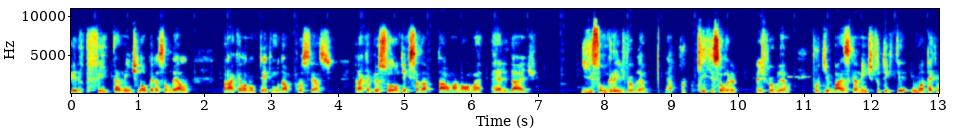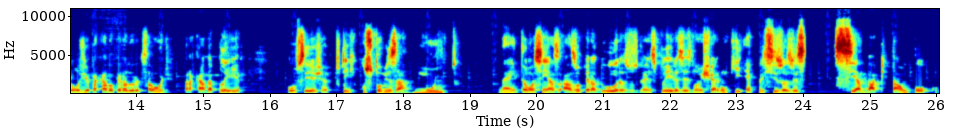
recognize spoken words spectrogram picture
perfeitamente na operação dela, para que ela não tenha que mudar o processo, para que a pessoa não tenha que se adaptar a uma nova realidade. E isso é um grande problema. Né? Por que, que isso é um grande problema? Porque basicamente tu tem que ter uma tecnologia para cada operadora de saúde, para cada player. Ou seja, tu tem que customizar muito. Né? Então, assim, as, as operadoras, os grandes players, eles não enxergam que é preciso, às vezes, se adaptar um pouco.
